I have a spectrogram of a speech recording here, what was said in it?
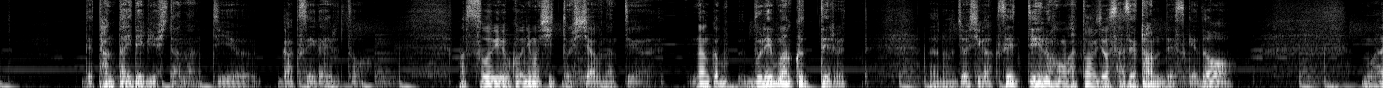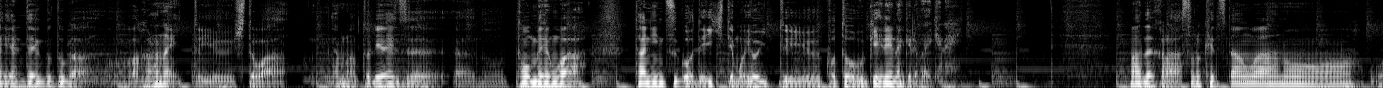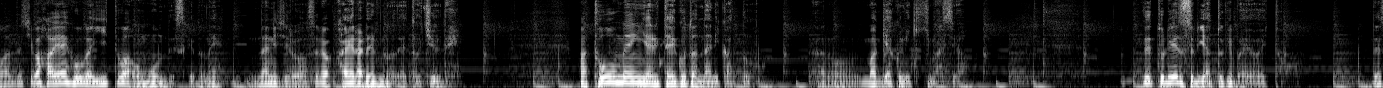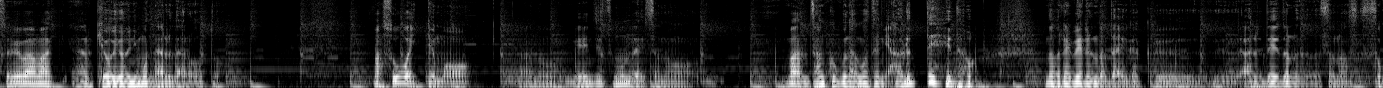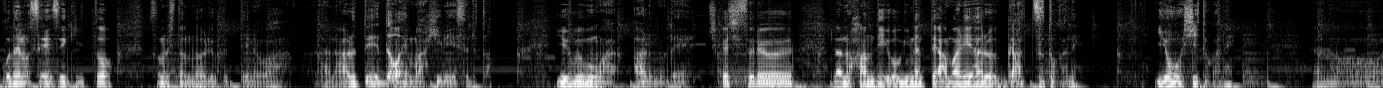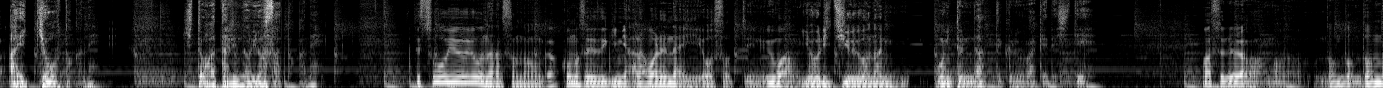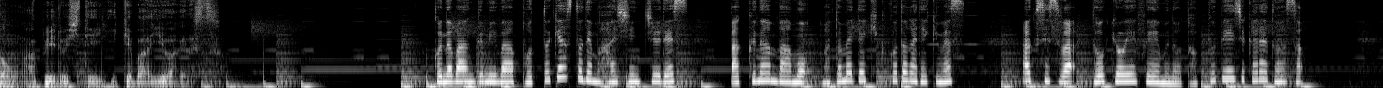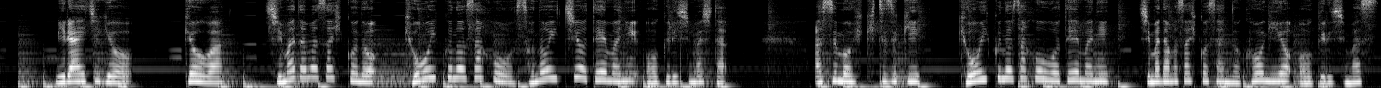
で単体デビューしたなんていう学生がいると、まあ、そういう子にも嫉妬しちゃうなんていうなんかブレまくってるあの女子学生っていうのをま登場させたんですけどまあやりたいことがわからないという人はあのとりあえずあの当面は他人都合で生きても良いということを受け入れなければいけない。まあだからその決断はあの私は早い方がいいとは思うんですけどね。何しろそれは変えられるので途中で、まあ、当面やりたいことは何かとあの、まあ、逆に聞きますよ。でとりあえずそれやっとけばよいと。でそれはまああの教養にもなるだろうと。まあそうは言ってもあの現実問題そのまあ残酷なことにある程度のレベルの大学ある程度のそのそこでの成績とその人の能力っていうのはあのある程度はまあ比例するという部分はあるのでしかしそれらのハンディを補ってあまりあるガッツとかね容姿とかねあの愛嬌とかね人当たりの良さとかね。でそういうようなその学校の成績に現れない要素っていうのはより重要なポイントになってくるわけでしてまあそれらはもうどんどんどんどんアピールしていけばいいわけです。この番組はポッドキャストでも配信中です。バックナンバーもまとめて聞くことができます。アクセスは東京 FM のトップページからどうぞ。未来授業今日は島田雅彦の教育の作法その1をテーマにお送りしました。明日も引き続き教育の作法をテーマに島田雅彦さんの講義をお送りします。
